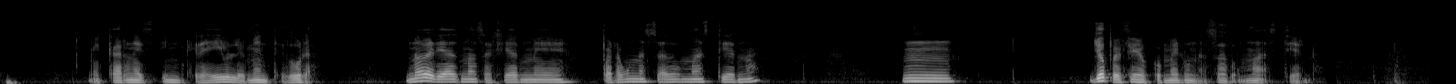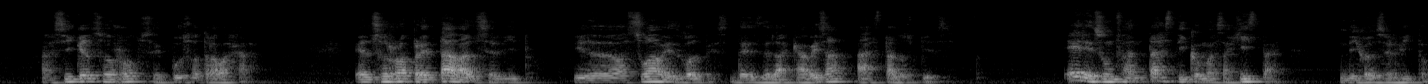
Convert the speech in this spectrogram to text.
Mi carne es increíblemente dura. ¿No deberías masajearme para un asado más tierno? Mm, yo prefiero comer un asado más tierno. Así que el zorro se puso a trabajar. El zorro apretaba al cerdito y le daba suaves golpes desde la cabeza hasta los pies. Eres un fantástico masajista, dijo el cerdito.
